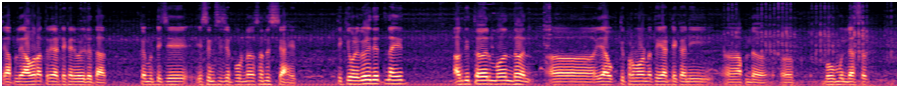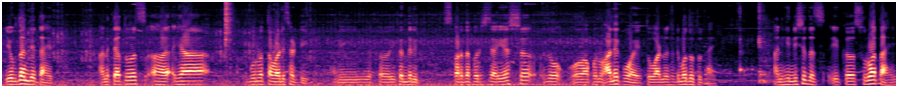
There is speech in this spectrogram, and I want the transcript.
ते आपले अहोरात्र या ठिकाणी वेळ देतात. कमिटीचे एस एम सीचे पूर्ण सदस्य आहेत. ते केवळ वेळ देत नाहीत. अगदी तन मन धन या उक्तीप्रमाणे ते या ठिकाणी आपलं बहुमूल्य असं योगदान देत आहेत. आणि त्यातूनच ह्या गुणवत्ता वाढीसाठी आणि एक एकंदरीत स्पर्धा परीक्षेचा यश जो आपण अनेक आहे तो वाढण्यासाठी मदत होत आहे. आणि ही निश्चितच एक सुरुवात आहे.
